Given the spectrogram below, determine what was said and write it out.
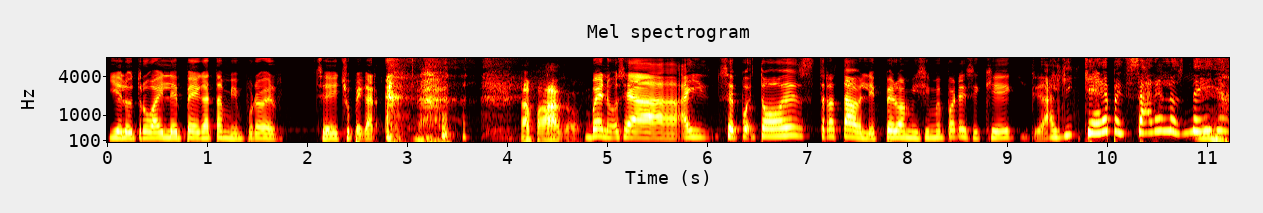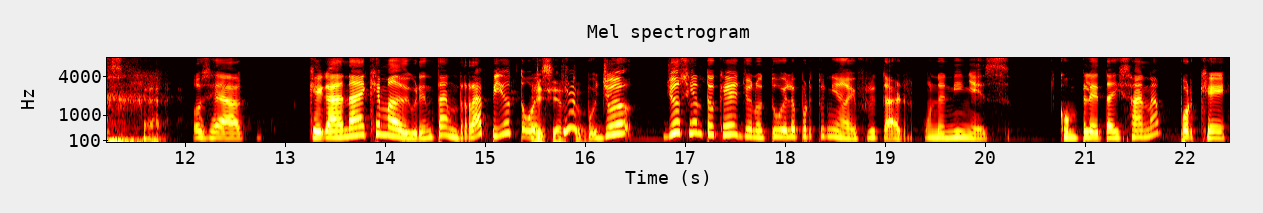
y el otro va y le pega también por haberse hecho pegar. Apaga. bueno, o sea, ahí se todo es tratable, pero a mí sí me parece que alguien quiere pensar en los niños. o sea, qué gana de que maduren tan rápido todo el tiempo. Yo, yo siento que yo no tuve la oportunidad de disfrutar una niñez completa y sana porque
